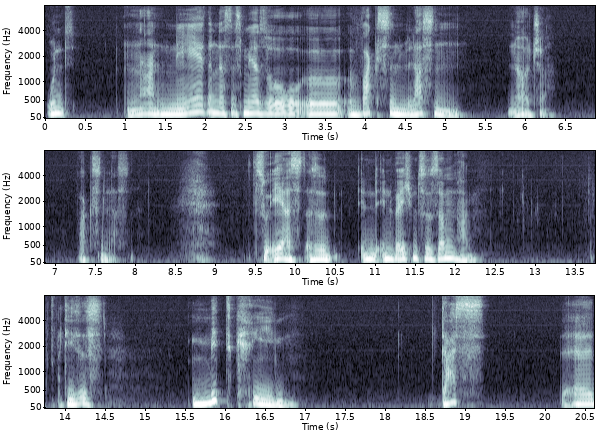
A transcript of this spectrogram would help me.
und na, nähren, das ist mehr so äh, wachsen lassen, Nurture, wachsen lassen. Zuerst, also in, in welchem Zusammenhang? Dieses Mitkriegen, das äh,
